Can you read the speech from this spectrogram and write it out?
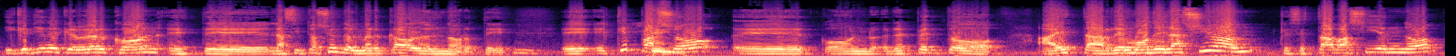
y que tiene que ver con este, la situación del mercado del norte. Mm. Eh, ¿Qué pasó con respecto a esta remodelación que se estaba haciendo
